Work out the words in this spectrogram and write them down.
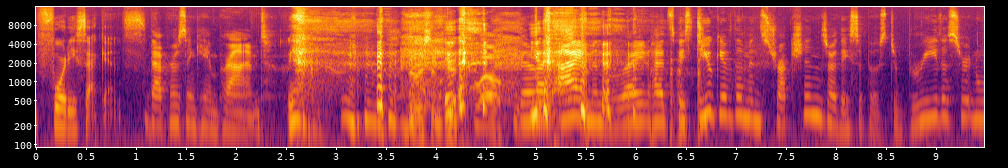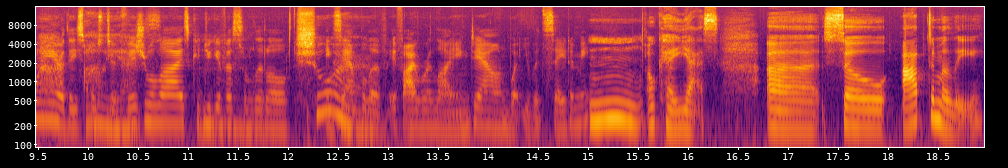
40 seconds. That person came primed. there was some good flow. They're like, I am in the right headspace. Do you give them instructions? Are they supposed to breathe a certain way? Are they supposed oh, to yes. visualize? Could you give us a mm. little sure. example of if I were lying down, what you would say to me? Mm, okay, yes. Uh, so, optimally,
